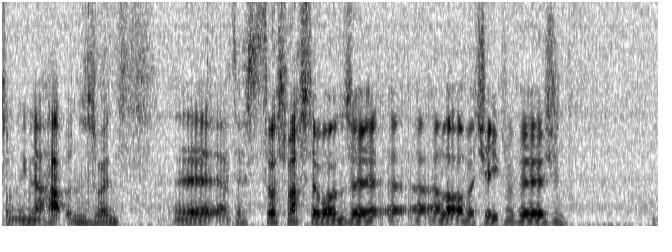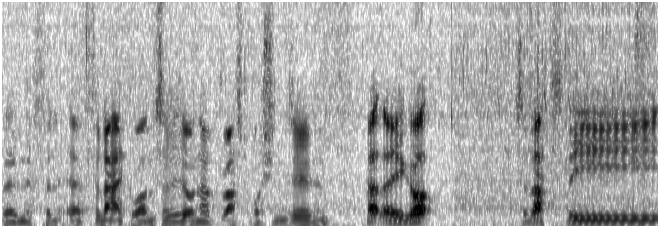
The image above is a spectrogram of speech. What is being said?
something that happens when uh, the Thrustmaster one's a, a, a, lot of a cheaper version than the Fan uh, Fanatec one so they don't have brass bushings in and oh, there you go so that's the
